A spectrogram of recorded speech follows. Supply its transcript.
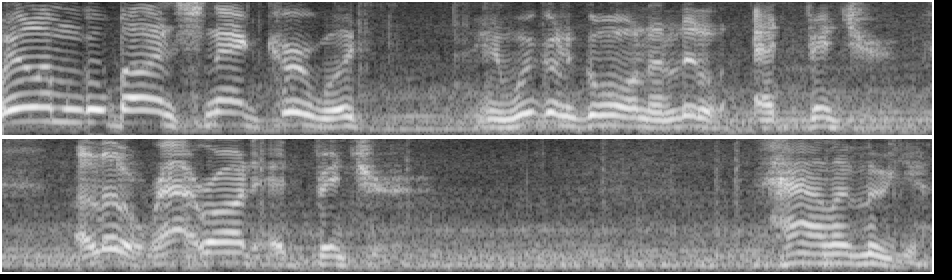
Well, I'm gonna go by and snag Kerwood, and we're gonna go on a little adventure. A little rat rod adventure. Hallelujah.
